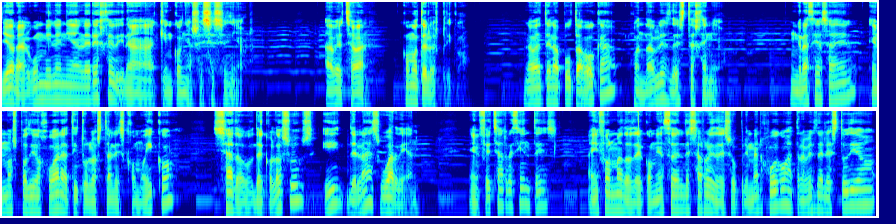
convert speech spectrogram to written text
Y ahora algún millennial hereje dirá, ¿quién coño es ese señor? A ver, chaval, ¿cómo te lo explico? Lávate la puta boca cuando hables de este genio. Gracias a él hemos podido jugar a títulos tales como Ico, Shadow of the Colossus y The Last Guardian. En fechas recientes, ha informado del comienzo del desarrollo de su primer juego a través del estudio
